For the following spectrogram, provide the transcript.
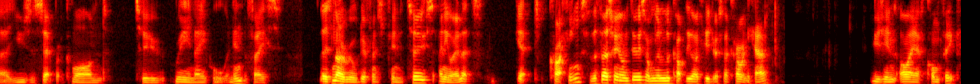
uh, use a separate command to re-enable an interface. There's no real difference between the two. So anyway, let's get cracking. So the first thing I'm going to do is I'm going to look up the IP address I currently have using ifconfig.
